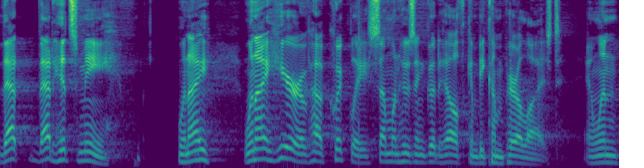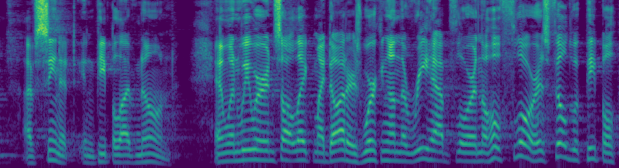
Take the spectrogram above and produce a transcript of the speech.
that, that hits me when I when I hear of how quickly someone who's in good health can become paralyzed, and when I've seen it in people I've known, and when we were in Salt Lake, my daughter's working on the rehab floor, and the whole floor is filled with people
